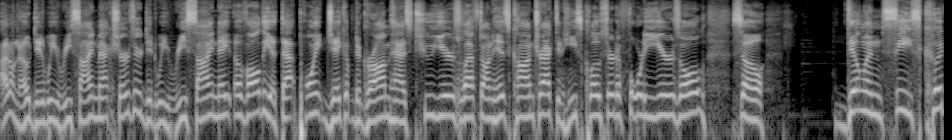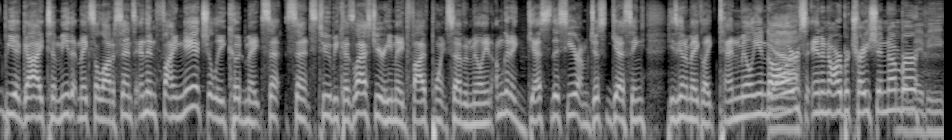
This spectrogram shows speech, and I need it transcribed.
I don't know, did we re sign Max Scherzer? Did we re sign Nate Eovaldi? At that point, Jacob DeGrom has two years left on his contract and he's closer to 40 years old. So, Dylan Cease could be a guy to me that makes a lot of sense, and then financially could make se- sense too because last year he made five point seven million. I'm going to guess this year. I'm just guessing he's going to make like ten million dollars in an arbitration number. Maybe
